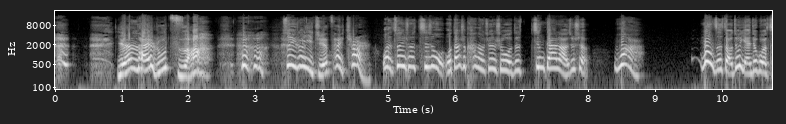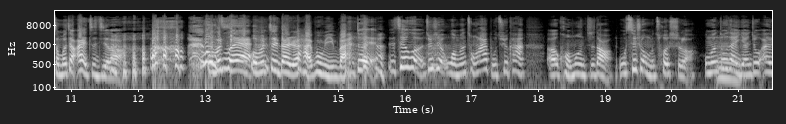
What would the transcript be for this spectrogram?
原来如此啊！所以说秘诀在这儿哇！所以说，其实我我当时看到这个时候，我就惊呆了，就是哇，孟子早就研究过什么叫爱自己了。孟子哎，我们这代人还不明白。对，结果就是我们从来不去看呃孔孟之道，我其实我们错失了，我们都在研究爱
